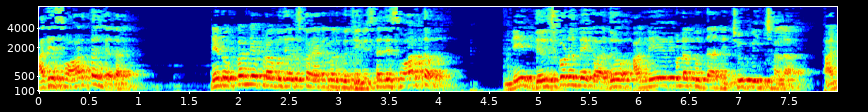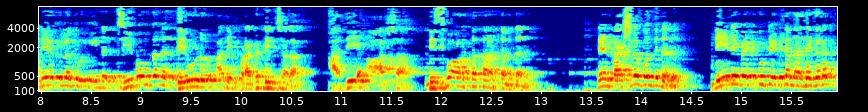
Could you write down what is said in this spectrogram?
అది స్వార్థం కదా. నేను ఒక్కడనే ప్రభు తెలుసుకొని ఆయన కొరకు జీవిస్తే అది స్వార్థం. నేను తెలుసుకోవడమే కాదు అనేకులకు దాన్ని చూపించాలా? అనేకులకు ఈయన జీవం గల దేవుడు అని ప్రకటించాలా? అదే ఆశ నిస్వార్థత అంటాం దాన్ని. నేను రక్షణ పొందినాను. నేనే పెట్టుకుంటే ఎట్లా నా దగ్గర?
